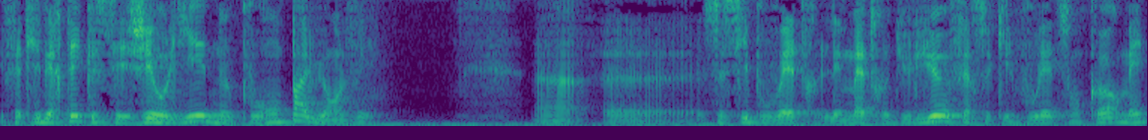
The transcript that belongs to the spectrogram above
Et cette liberté que ces géoliers ne pourront pas lui enlever. Hein, euh, ceux-ci pouvaient être les maîtres du lieu, faire ce qu'il voulait de son corps, mais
